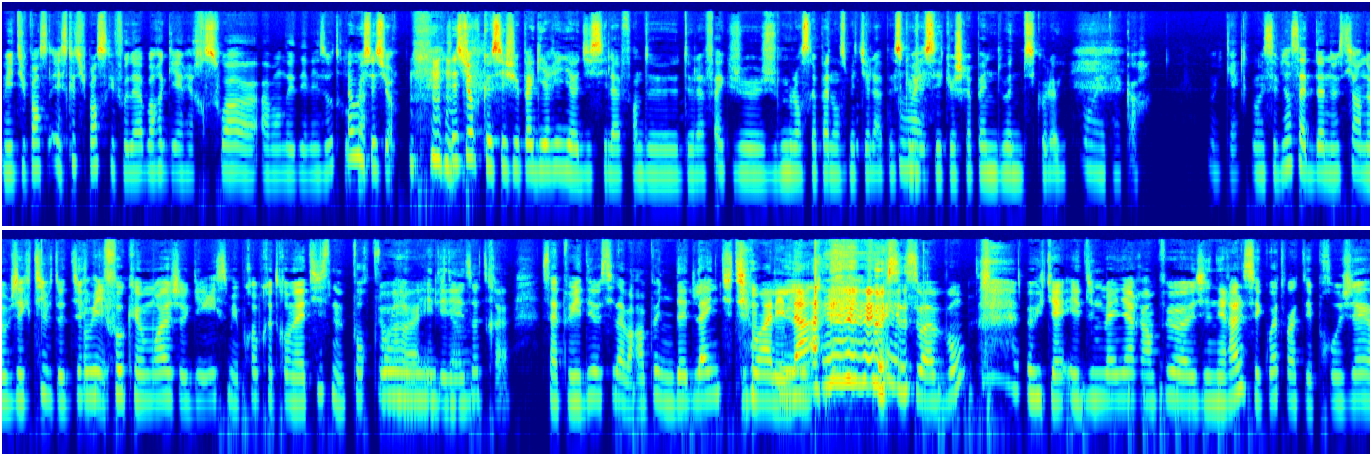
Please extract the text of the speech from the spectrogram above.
Mais tu penses, est-ce que tu penses qu'il faut d'abord guérir soi avant d'aider les autres Ah oui, c'est sûr. c'est sûr que si je suis pas guérie d'ici la fin de, de, la fac, je, je me lancerai pas dans ce métier-là parce que je sais que je serai pas une bonne psychologue. Ouais, d'accord. Ok, c'est bien, ça te donne aussi un objectif de dire qu'il faut que moi je guérisse mes propres traumatismes pour pouvoir euh, aider les autres. Euh, ça peut aider aussi d'avoir un peu une deadline. Tu te dis, bon, elle là, faut que ce soit bon. Ok, et d'une manière un peu euh, générale, c'est quoi toi tes projets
